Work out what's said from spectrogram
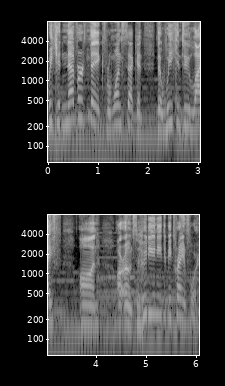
We could never think for one second that we can do life on our own. So, who do you need to be praying for?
